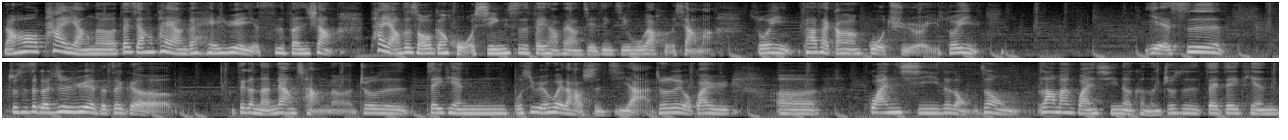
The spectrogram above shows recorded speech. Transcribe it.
然后太阳呢，再加上太阳跟黑月也四分相，太阳这时候跟火星是非常非常接近，几乎要合相嘛，所以它才刚刚过去而已，所以也是就是这个日月的这个这个能量场呢，就是这一天不是约会的好时机啊，就是有关于呃关系这种这种浪漫关系呢，可能就是在这一天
